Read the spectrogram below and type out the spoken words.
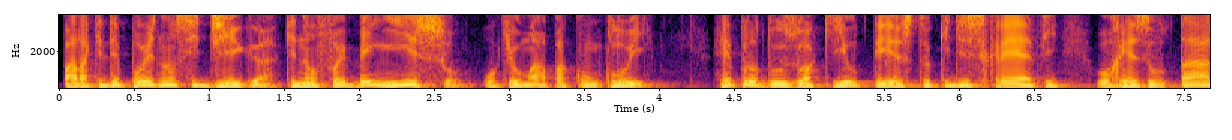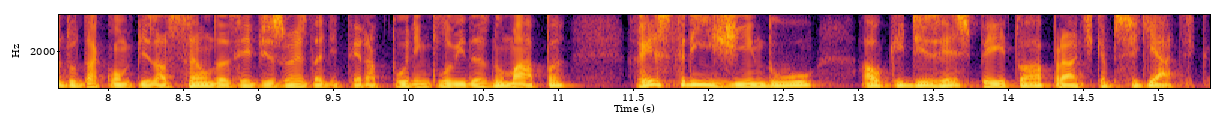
Para que depois não se diga que não foi bem isso o que o mapa conclui, reproduzo aqui o texto que descreve o resultado da compilação das revisões da literatura incluídas no mapa, restringindo-o ao que diz respeito à prática psiquiátrica.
